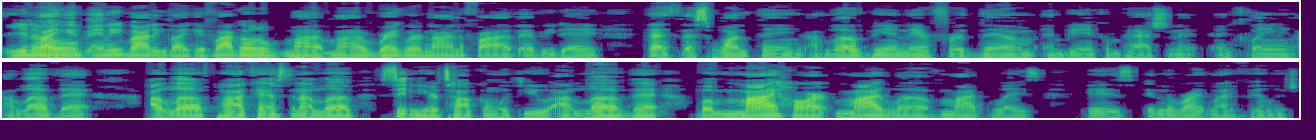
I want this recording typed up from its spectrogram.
You know, like if anybody like if I go to my my regular nine to five every day, that's that's one thing. I love being there for them and being compassionate and cleaning. I love that. I love podcasting. I love sitting here talking with you. I love that. But my heart, my love, my place is in the Write Life Village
